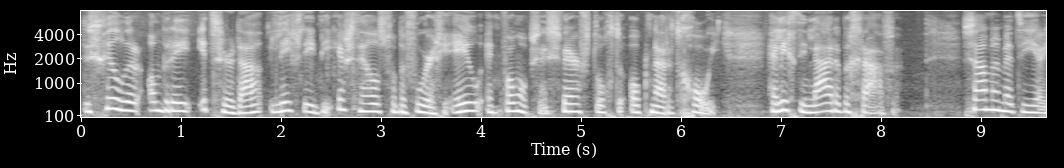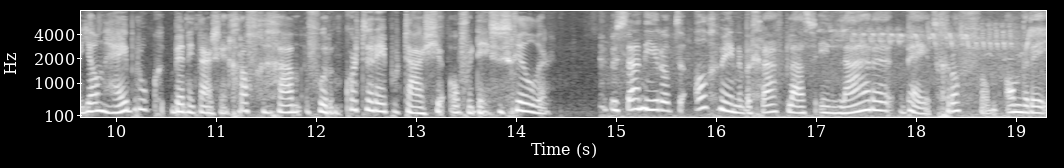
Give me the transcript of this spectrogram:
De schilder André Itzerda leefde in de eerste helft van de vorige eeuw en kwam op zijn zwerftochten ook naar het Gooi. Hij ligt in Laren begraven. Samen met de heer Jan Heijbroek ben ik naar zijn graf gegaan voor een korte reportage over deze schilder. We staan hier op de algemene begraafplaats in Laren bij het graf van André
